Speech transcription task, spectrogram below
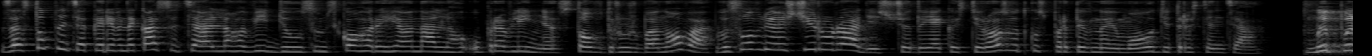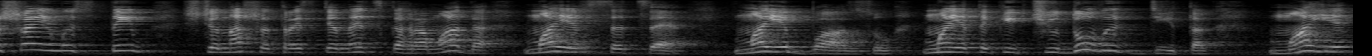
Заступниця керівника соціального відділу Сумського регіонального управління СТОВ Дружба Нова висловлює щиру радість щодо якості розвитку спортивної молоді Тростянця. Ми пишаємось тим, що наша Тростянецька громада має все це, має базу, має таких чудових діток, має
